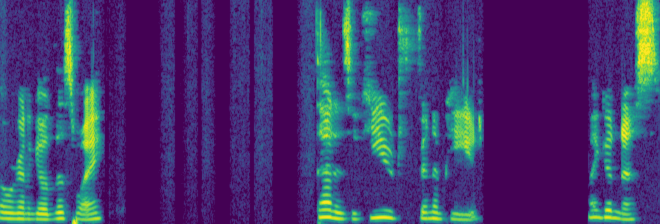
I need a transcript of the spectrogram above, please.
But we're gonna go this way. That is a huge centipede. My goodness.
